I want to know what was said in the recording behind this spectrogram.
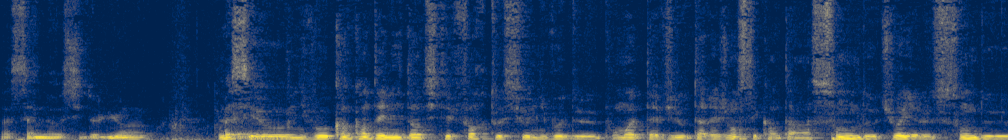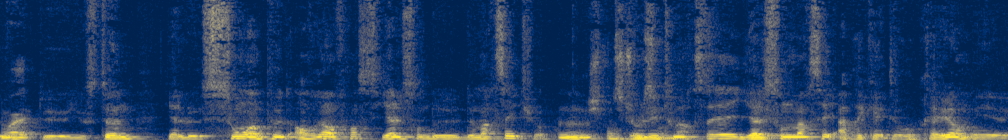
la scène aussi de Lyon. Là, c'est au niveau. Quand, quand tu as une identité forte aussi au niveau de, pour moi, de ta ville ou ta région, c'est quand tu as un son de. Tu vois, il y a le son de, Ouais. de Houston, il y a le son un peu. de- en vrai, en France, il y a le son de, de Marseille, tu vois. Mmh. Je pense que le son de tout. Marseille, Il y a le son de Marseille, après qui a été repris ailleurs, mais euh,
